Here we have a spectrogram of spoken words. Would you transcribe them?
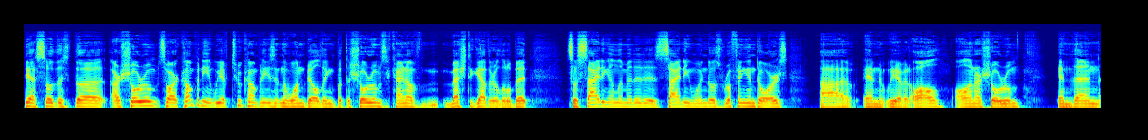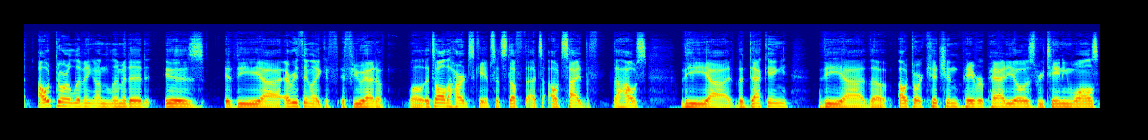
Yeah, so the the our showroom, so our company, we have two companies in the one building, but the showrooms kind of mesh together a little bit. So Siding Unlimited is siding, windows, roofing, and doors, uh, and we have it all all in our showroom. And then Outdoor Living Unlimited is the uh, everything like if, if you had a well, it's all the hardscapes. It's stuff that's outside the, the house, the uh, the decking, the uh, the outdoor kitchen, paver patios, retaining walls,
